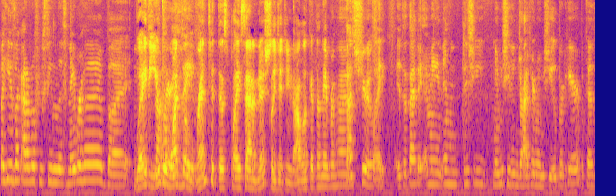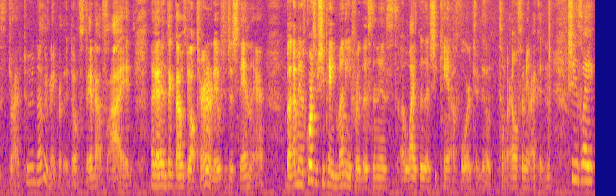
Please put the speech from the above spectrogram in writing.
But he's like, I don't know if you've seen this neighborhood, but. Lady, you're the one safe." who rented this place out initially. Did you not look at the neighborhood? That's true. Like, is it that day? I mean, and did she, maybe she didn't drive here, maybe she Ubered here because drive to another neighborhood. Don't stand outside. Like, I didn't think that was the alternative to just stand there. But I mean, of course, if she paid money for this, then it's likely that she can't afford to go somewhere else. I mean, I couldn't. She's like,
